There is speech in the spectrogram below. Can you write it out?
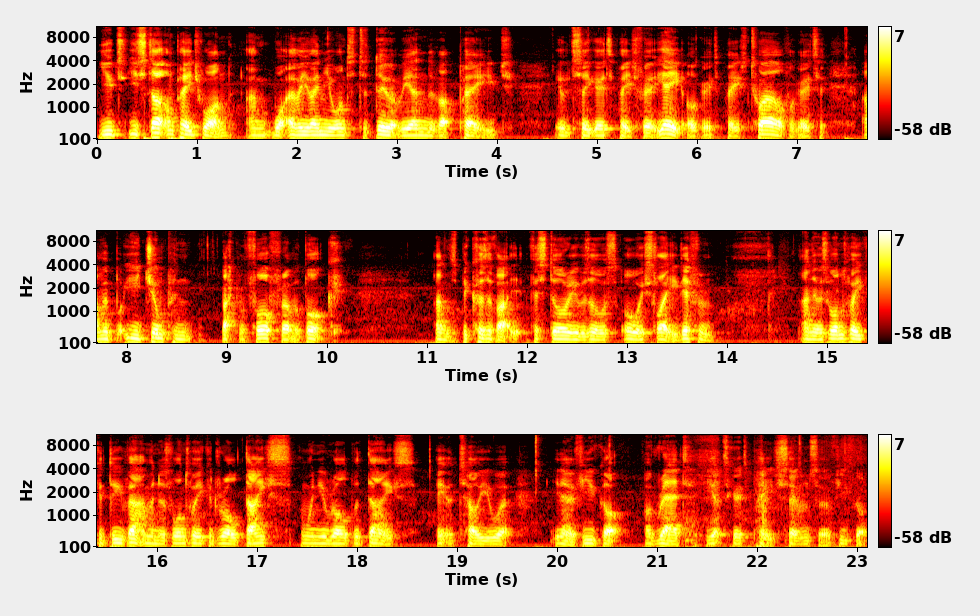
you you start on page one, and whatever then you wanted to do at the end of that page, it would say go to page thirty eight or go to page twelve or go to, and you jumping back and forth throughout the book and because of that, the story was always always slightly different. And there was ones where you could do that, and then there was ones where you could roll dice, and when you rolled the dice, it would tell you what, you know, if you got a red, you had to go to page seven. So if you got,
